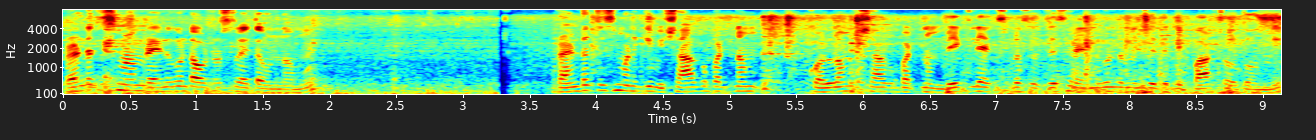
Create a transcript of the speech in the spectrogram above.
ఫ్రెండ్ వచ్చేసి మనం రేణిగుంట అవుటర్స్లో అయితే ఉన్నాము. ఫ్రెండ్ వచ్చేసి మనకి విశాఖపట్నం కొల్లం విశాఖపట్నం వీక్లీ ఎక్స్ప్రెస్ వచ్చేసి రేణిగుంట నుంచి అయితే డిపార్ట్స్ అవుతుంది.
